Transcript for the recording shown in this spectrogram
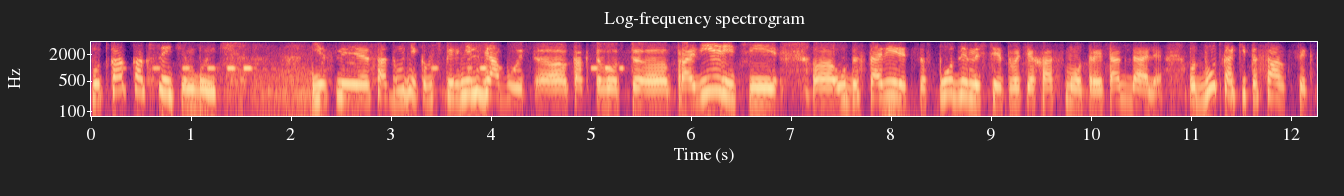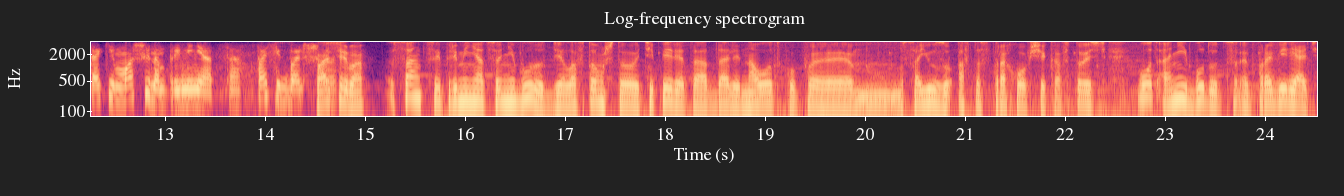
Вот как, как с этим быть? если сотрудникам теперь нельзя будет э, как-то вот э, проверить и э, удостовериться в подлинности этого техосмотра и так далее. Вот будут какие-то санкции к таким машинам применяться? Спасибо большое. Спасибо. Санкции применяться не будут. Дело в том, что теперь это отдали на откуп э, Союзу автостраховщиков. То есть вот они будут э, проверять,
